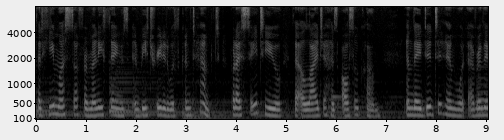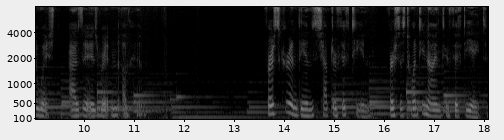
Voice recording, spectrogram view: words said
that he must suffer many things and be treated with contempt? But I say to you that Elijah has also come, and they did to him whatever they wished, as it is written of him. 1 Corinthians chapter 15 verses 29 through 58.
